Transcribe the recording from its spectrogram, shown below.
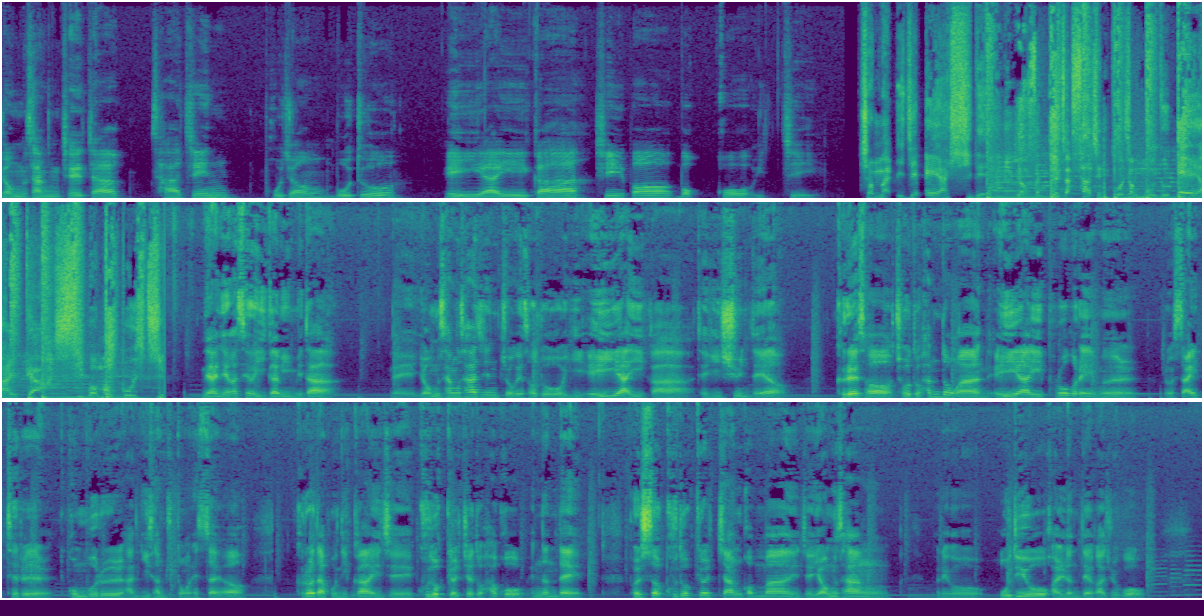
영상 제작, 사진, 보정 모두 AI가 씹어 먹고 있지. 정말 이제 AI 시대 영상 제작 사진 보정 모두 AI가 씹어 먹고 있지 네, 안녕하세요. 이감입니다. 네, 영상 사진 쪽에서도 이 AI가 되게 이슈인데요. 그래서 저도 한동안 AI 프로그램을, 그리고 사이트를 공부를 한 2, 3주 동안 했어요. 그러다 보니까 이제 구독 결제도 하고 했는데 벌써 구독 결제한 것만 이제 영상 그리고 오디오 관련돼 가지고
